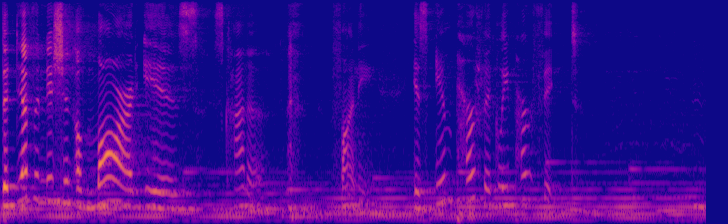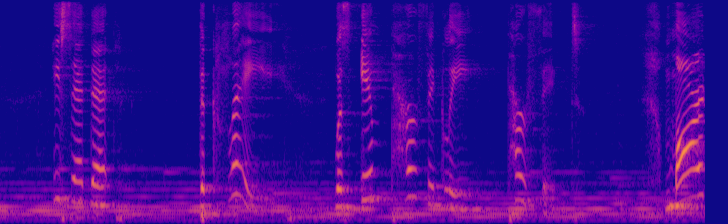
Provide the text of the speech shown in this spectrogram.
The definition of marred is, it's kind of funny, is imperfectly perfect. He said that the clay was imperfectly perfect. Marred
